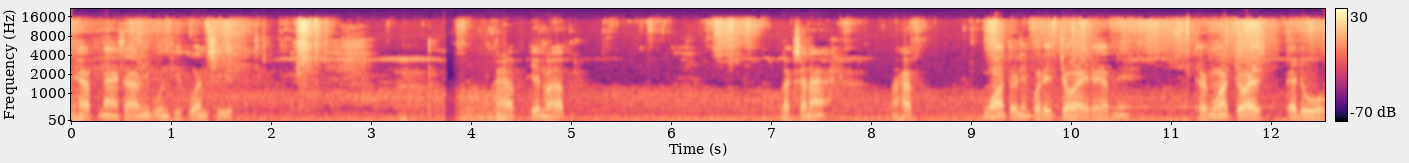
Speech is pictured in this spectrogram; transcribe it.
นะครับนางสาวมีบุญที่ควรฉีดนะครับ เห็นไหมครับ ลักษณะนะครับง้อตัวนี้บ่ได้จอยเด้อครับนี่ถ้าง้อจอยกระดูก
